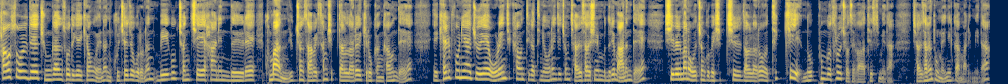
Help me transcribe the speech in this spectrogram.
하우스홀드의 중간 소득의 경우에는 구체적으로는 미국 전체 한인들의 9만 6,430달러를 기록한 가운데 캘리포니아 주의 오렌지 카운티 같은 경우는 이제 좀 잘 사시는 분들이 많은데 11만 5,917달러로 특히 높은 것으로 조사가 됐습니다. 잘 사는 동네니까 말입니다.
